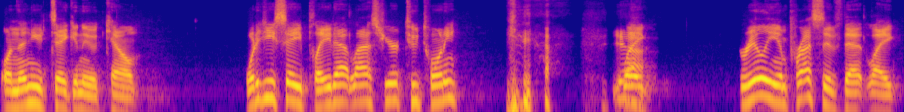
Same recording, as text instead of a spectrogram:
Well, and then you take into account what did you say he played at last year? 220? Yeah. yeah. Like really impressive that like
